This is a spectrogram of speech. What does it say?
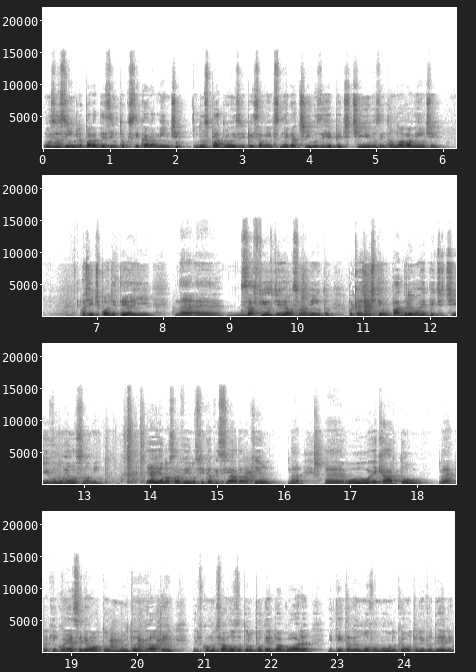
Use o zimbro para desintoxicar a mente dos padrões de pensamentos negativos e repetitivos. Então, novamente, a gente pode ter aí né, é, desafios de relacionamento porque a gente tem um padrão repetitivo no relacionamento. E aí a nossa Vênus fica viciada naquilo. Né? É, o Eckhart Tolle, né, para quem conhece, ele é um autor muito legal, tem, ele ficou muito famoso pelo Poder do Agora e tem também o Novo Mundo, que é outro livro dele.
